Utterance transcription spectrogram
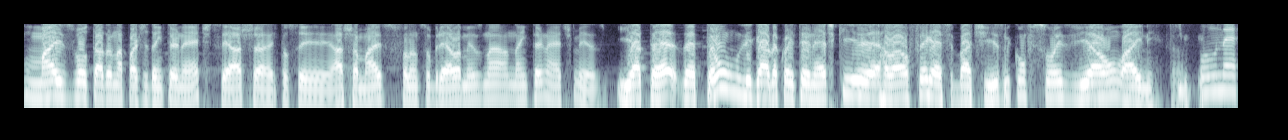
mais voltada na parte da internet, você acha, então você acha mais falando sobre ela mesmo na, na internet mesmo. E até é tão ligada com a internet que ela oferece batismo e confissões via online. Que bom, né?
